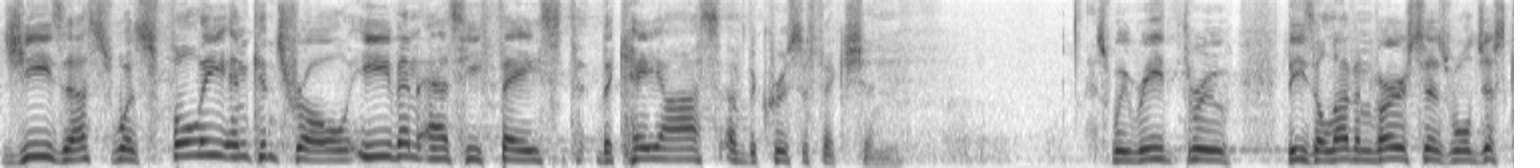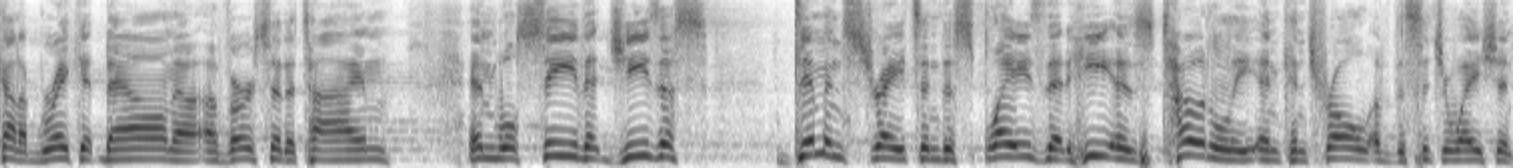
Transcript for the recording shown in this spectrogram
Jesus was fully in control even as he faced the chaos of the crucifixion. As we read through these 11 verses, we'll just kind of break it down a, a, verse at a time, and we'll see that Jesus demonstrates and displays that he is totally in control of the situation.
